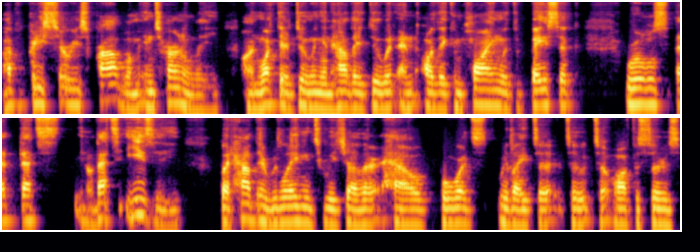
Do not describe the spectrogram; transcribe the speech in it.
have a pretty serious problem internally on what they're doing and how they do it and are they complying with the basic rules that that's you know that's easy but how they're relating to each other, how boards relate to, to, to officers.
